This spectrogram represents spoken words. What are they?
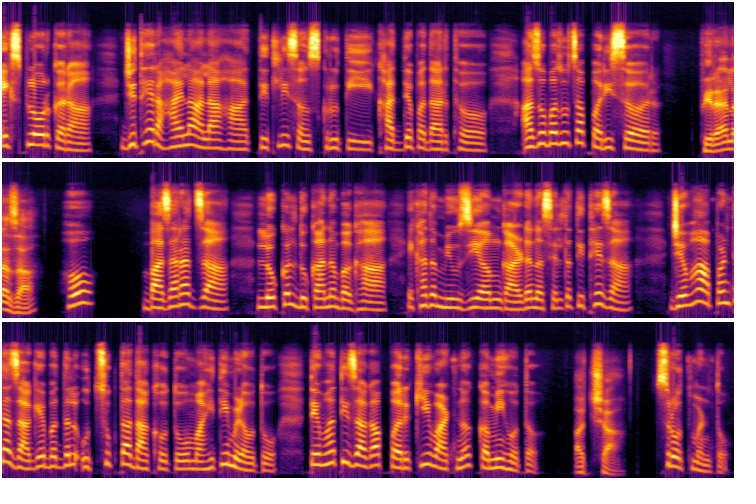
एक्सप्लोर करा. जिथे राहायला आला आहात तिथली संस्कृती खाद्यपदार्थ आजूबाजूचा परिसर. फिरायला जा. हो. बाजारात जा. लोकल दुकानं बघा. एखादं म्युझियम गार्डन असेल तर तिथे जा. जेव्हा आपण त्या जागेबद्दल उत्सुकता दाखवतो माहिती मिळवतो तेव्हा ती जागा परकी वाटणं कमी होतं. अच्छा. स्रोत म्हणतो.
